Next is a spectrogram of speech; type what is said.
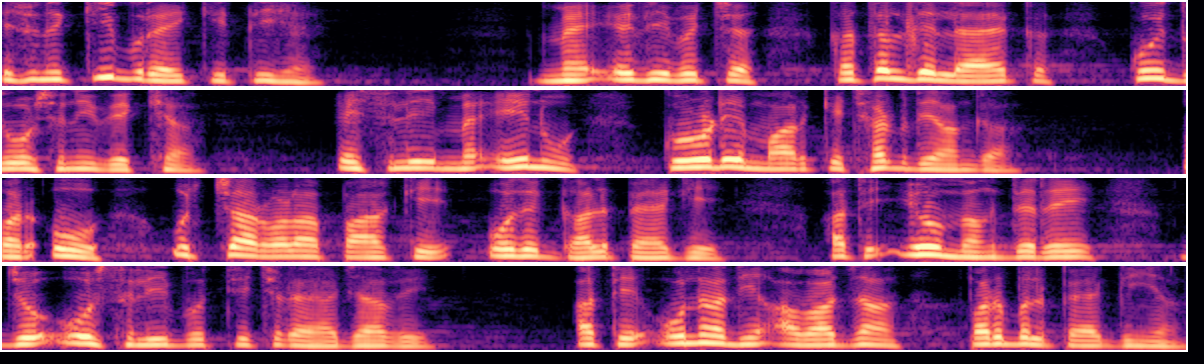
ਇਸਨੇ ਕੀ ਬੁਰਾਈ ਕੀਤੀ ਹੈ? ਮੈਂ ਇਹਦੇ ਵਿੱਚ ਕਤਲ ਦੇ ਲਾਇਕ ਕੋਈ ਦੋਸ਼ ਨਹੀਂ ਵੇਖਿਆ। ਇਸ ਲਈ ਮੈਂ ਇਹਨੂੰ ਕੋਰੜੇ ਮਾਰ ਕੇ ਛੱਡ ਦਿਆਂਗਾ। ਪਰ ਉਹ ਉੱਚਾ ਰੌਲਾ ਪਾ ਕੇ ਉਹਦੇ ਗਲ ਪੈ ਗਏ ਅਤੇ ਇਹੋ ਮੰਗਦੇ ਰਹੇ ਜੋ ਉਹ ਸਲੀਬ ਉੱਤੇ ਚੜਾਇਆ ਜਾਵੇ ਅਤੇ ਉਹਨਾਂ ਦੀਆਂ ਆਵਾਜ਼ਾਂ ਪਰਬਲ ਪੈ ਗਈਆਂ।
